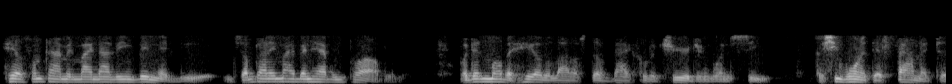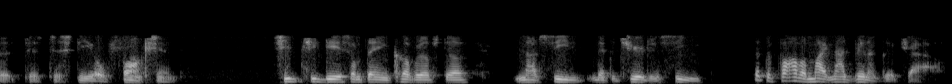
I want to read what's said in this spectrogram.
hell, sometimes it might not have even been that good. Sometimes they might have been having problems. But that mother held a lot of stuff back so the children wouldn't see, because she wanted that family to to to still function. She she did something, covered up stuff, not see let the children see that the father might not been a good child.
